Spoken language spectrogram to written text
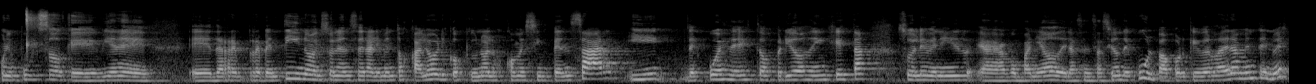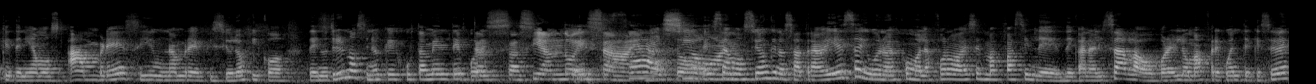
un impulso que viene eh, de repentino y suelen ser alimentos calóricos que uno los come sin pensar y después de estos periodos de ingesta suele venir eh, acompañado de la sensación de culpa, porque verdaderamente no es que teníamos hambre, ¿sí? un hambre fisiológico de nutrirnos, sino que justamente por saciando esa emoción. Esa emoción que nos atraviesa y bueno, es como la forma a veces más fácil de, de canalizarla o por ahí lo más frecuente que se ve.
